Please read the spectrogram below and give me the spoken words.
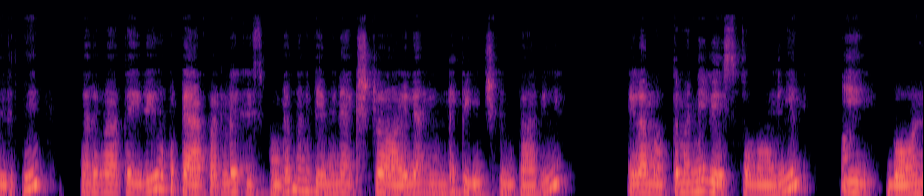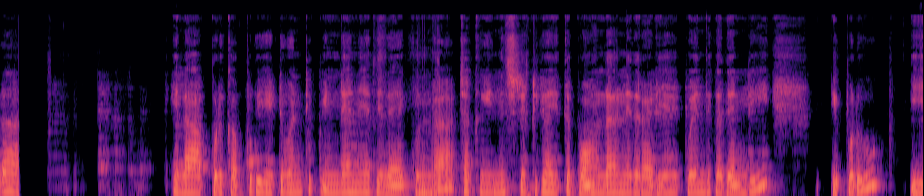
వరకు తర్వాత ఇవి ఒక పేపర్లో తీసుకుంటే మనకి ఏమైనా ఎక్స్ట్రా ఆయిల్ అని ఉంటే పీల్చుకుంటుంది ఇలా మొత్తం అన్నీ వేసుకోవాలి. ఈ బోండా ఇలా అప్పటికప్పుడు ఎటువంటి పిండి అనేది లేకుండా చక్కగా ఇన్స్టెంట్గా అయితే బోండా అనేది రెడీ అయిపోయింది కదండి. ఇప్పుడు ఈ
